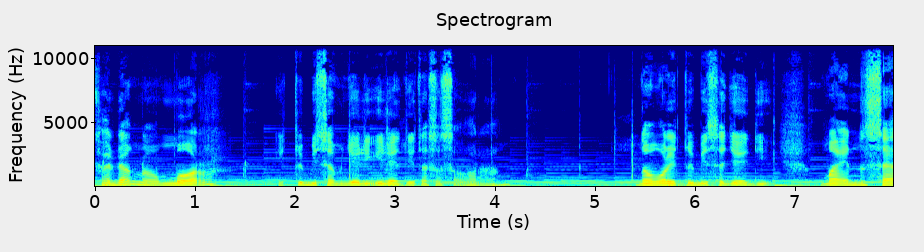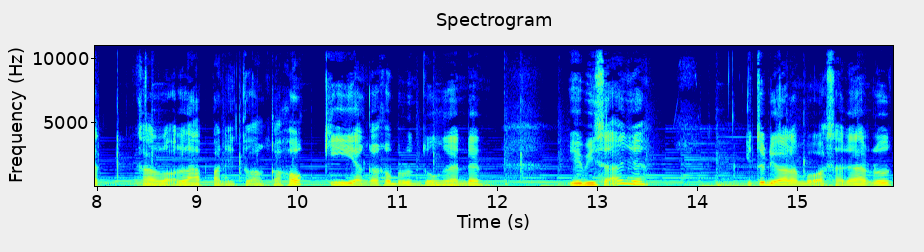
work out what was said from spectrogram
Kadang nomor itu bisa menjadi identitas seseorang. Nomor itu bisa jadi mindset kalau 8 itu angka hoki angka keberuntungan dan ya bisa aja. Itu di alam bawah sadar lu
